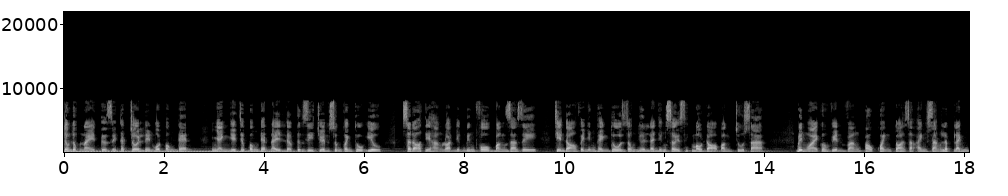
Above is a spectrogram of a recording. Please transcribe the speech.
Đúng lúc này, từ dưới đất trồi lên một bóng đen, nhanh như chiếc bóng đen này lập tức di chuyển xung quanh thủ yêu sau đó thì hàng loạt những miếng phủ bằng da dê, trên đó với những hình thù giống như là những sợi xích màu đỏ bằng chu sa bên ngoài có viền vàng bao quanh tỏa ra ánh sáng lấp lánh,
